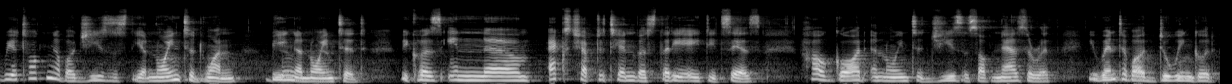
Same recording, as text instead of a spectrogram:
we are talking about Jesus, the anointed one, being anointed. Because in um, Acts chapter 10, verse 38, it says, How God anointed Jesus of Nazareth. He went about doing good.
